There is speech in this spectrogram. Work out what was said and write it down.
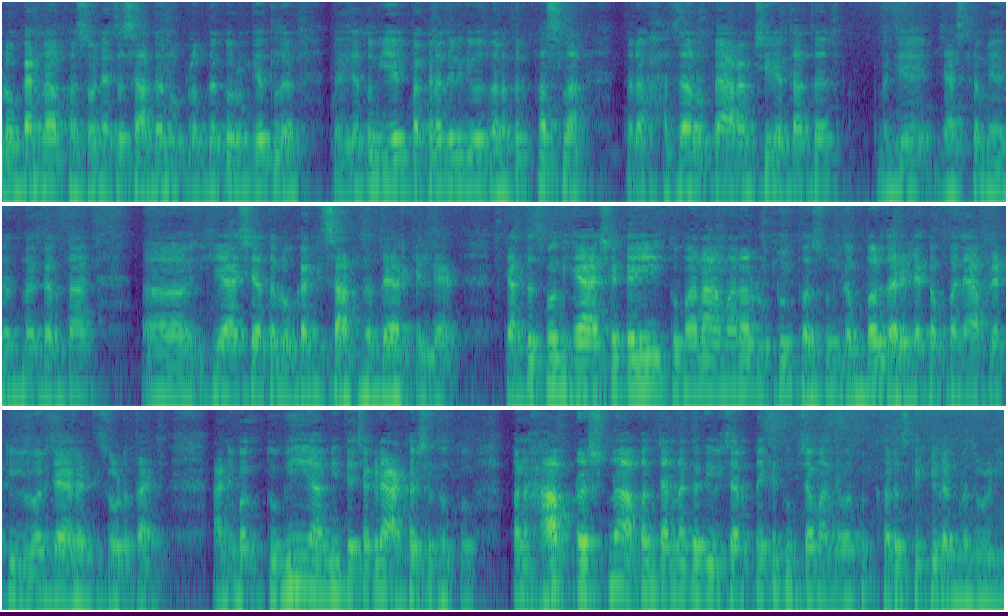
लोकांना फसवण्याचं साधन उपलब्ध करून घेतलं तर त्याच्यातून एक बकरा जरी दिवसभरात फसला तर हजार रुपये आरामशीर येतात म्हणजे जास्त मेहनत न करता हे असे आता लोकांनी साधनं तयार केले आहेत. त्यातच मग हे असे काही तुम्हाला आम्हाला लुटून फसून गब्बर झालेल्या कंपन्या आपल्या टी व्हीवर जाहिराती सोडत आहेत. आणि मग तुम्ही आम्ही त्याच्याकडे आकर्षित होतो. पण हा प्रश्न आपण त्यांना कधी विचारत नाही की तुमच्या माध्यमातून खरंच किती लग्न जुळली?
